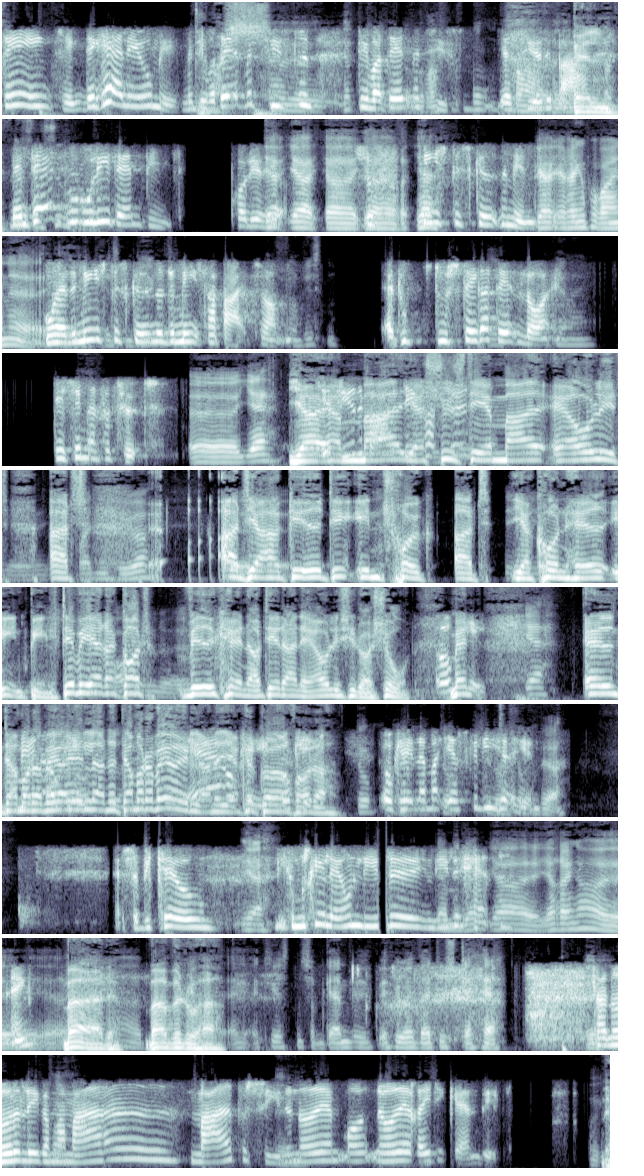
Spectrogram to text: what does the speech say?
Det er en ting. Det kan jeg leve med. Men det, var, var den med tislen. Det var den med tislen. Jeg siger det bare. Ellen. Men den bule i den bil. Prøv lige at Ja, høre. ja, ja, ja, ja, Mest beskedende menneske. ja, jeg ringer på vegne af... Hun er det mest beskedende, det mest arbejdsomme. At du, du stikker den løgn. Det er simpelthen for tyndt. Øh, ja. Jeg Jeg er bare, meget, er jeg synes, tyndt. det er meget ærgerligt, at, jeg lige høre? at jeg har givet det indtryk, at jeg kun havde én bil. Det vil jeg da godt vedkende, og det er da en ærgerlig situation. Okay. Men. Ellen, der må Men der være okay. et eller andet, der må der være et eller andet, jeg kan okay, gøre for dig. Okay, lad mig, jeg skal lige herhen. Altså, vi kan jo... Ja. Vi kan måske lave en lille, en lille Jamen, jeg, handel. jeg, jeg ringer... Øh, jeg Hvad er det? ringer, Hvad vil du have? Kirsten, som gerne vil, vil høre, hvad du skal have. Der er noget, der ligger mig meget, meget på scene. Noget, jeg, må- noget, jeg rigtig gerne vil.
